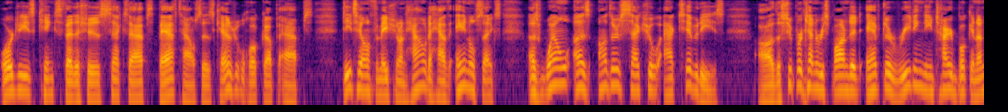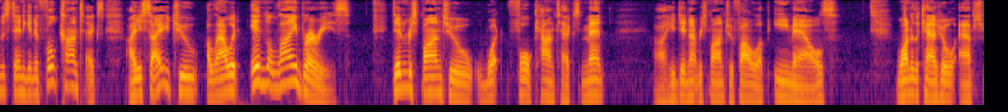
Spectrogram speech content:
orgies, kinks, fetishes, sex apps, bathhouses, casual hookup apps, detailed information on how to have anal sex, as well as other sexual activities. Uh, the superintendent responded after reading the entire book and understanding it in full context, I decided to allow it in the libraries. Didn't respond to what full context meant. Uh, he did not respond to follow up emails. One of the casual apps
